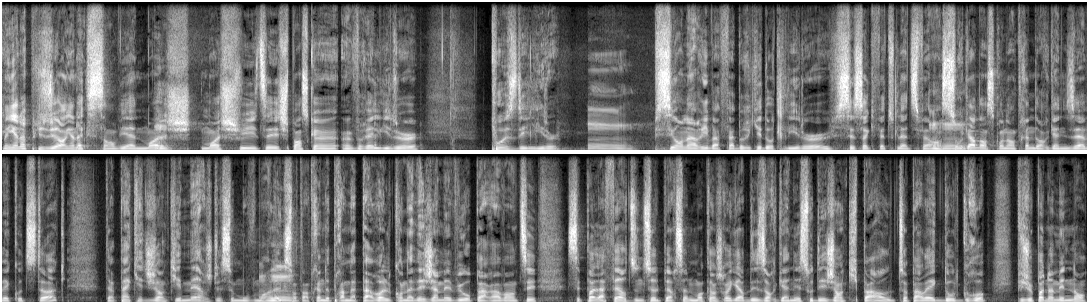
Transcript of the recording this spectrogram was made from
Mais il y en a plusieurs, il y en a qui s'en viennent. Moi, je, moi, je suis, tu sais, je pense qu'un un vrai leader pousse des leaders. Mm. Puis si on arrive à fabriquer d'autres leaders, c'est ça qui fait toute la différence. Si on regarde dans ce qu'on est en train d'organiser avec Woodstock, t'as un paquet de gens qui émergent de ce mouvement-là, qui sont en train de prendre la parole, qu'on n'avait jamais vu auparavant. Tu sais, c'est pas l'affaire d'une seule personne. Moi, quand je regarde des organismes ou des gens qui parlent, tu as parlé avec d'autres groupes, puis je veux pas nommer de nom,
